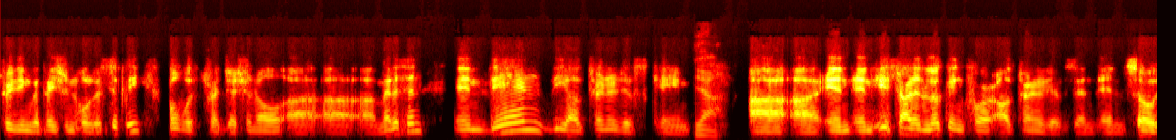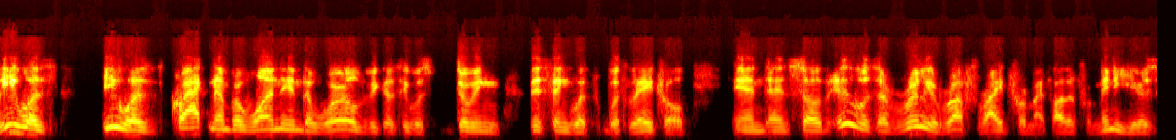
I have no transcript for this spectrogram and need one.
treating the patient holistically, but with traditional uh, uh, uh, medicine. And then the alternatives came. Yeah. Uh, uh, and and he started looking for alternatives, and and so he was he was crack number one in the world because he was doing this thing with with Laetrile. and and so it was a really rough ride for my father for many years,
